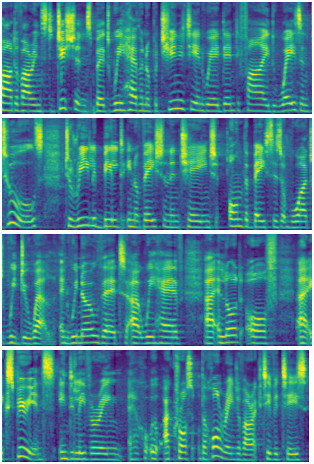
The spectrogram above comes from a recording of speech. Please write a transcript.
part of our institutions, but we have an opportunity and we identified ways and tools to really build innovation and change on the basis of what we do well. And we know that uh, we have uh, a lot of uh, experience in delivering uh, across the whole range of our activities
